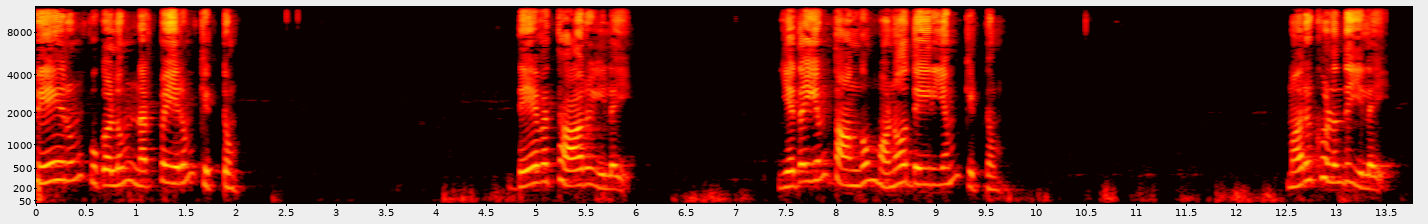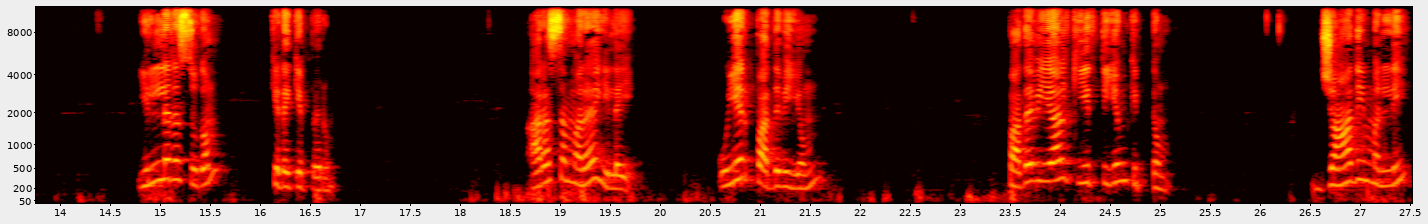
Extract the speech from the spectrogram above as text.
பேரும் புகழும் நற்பெயரும் கிட்டும். தேவத்தாறு இலை. எதையும் தாங்கும் மனோதைரியம் கிட்டும். மறுகொழுந்து இலை. இல்லற சுகம் கிடைக்கப்பெறும் அரசமர இலை. உயர் பதவியும் பதவியால் கீர்த்தியும் கிட்டும். ஜாதி மல்லி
